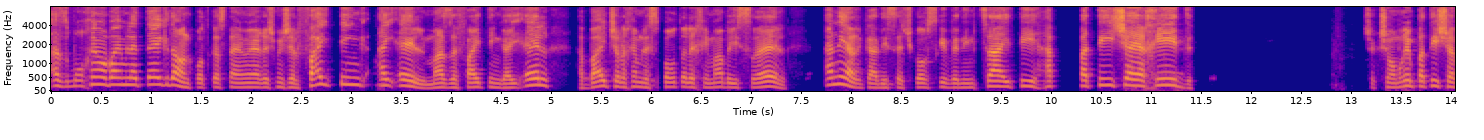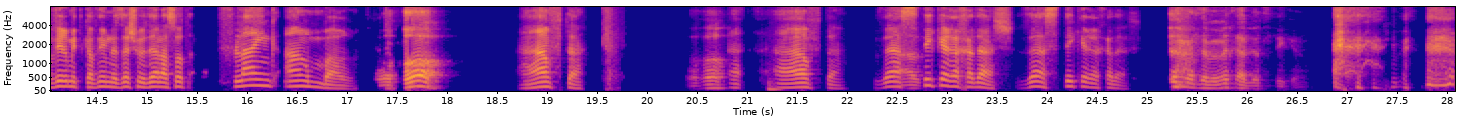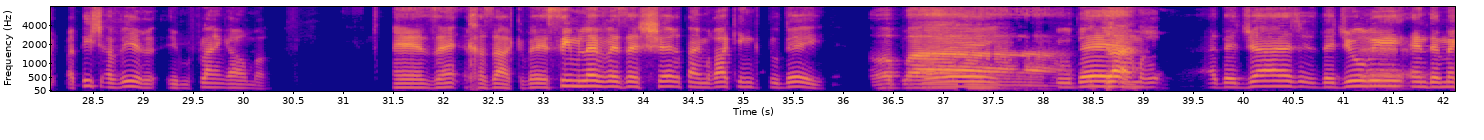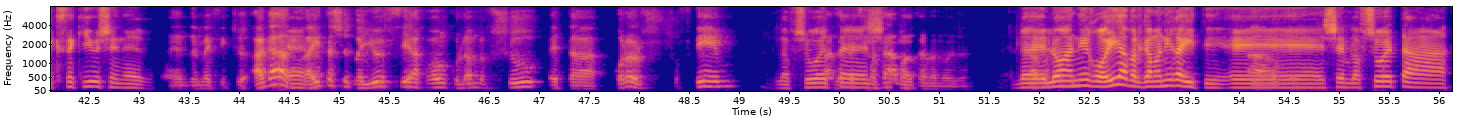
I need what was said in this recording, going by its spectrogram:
אז ברוכים הבאים ל Takedown, פודקאסט ה-MMA הרשמי של Fighting IL. מה זה Fighting IL? הבית שלכם לספורט הלחימה בישראל. אני ארקדי סצ'קובסקי ונמצא איתי הפטיש היחיד. שכשאומרים פטיש אוויר מתכוונים לזה שהוא יודע לעשות flying armbar. אהבת. אהבת. זה הסטיקר החדש. זה הסטיקר החדש. זה באמת חייב להיות סטיקר. פטיש אוויר עם flying armbar. זה חזק, ושים לב איזה shirt I'm rocking today. הופה. today I'm the judge, the jury and the executioner. אגב, כן. ראית שב-UFC האחרון כולם לבשו את ה... כל השופטים, לבשו את... אה, זה אה, בעצם אתה אמרת לנו את זה. ל- למה? לא אני רועי, אבל גם אני ראיתי, אה, אוקיי. שהם לבשו את ה...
